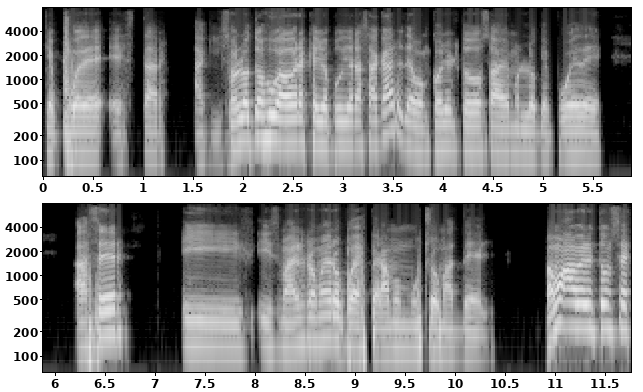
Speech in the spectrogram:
que puede estar aquí. Son los dos jugadores que yo pudiera sacar. De Von Collier todos sabemos lo que puede hacer. Y Ismael Romero, pues esperamos mucho más de él. Vamos a ver entonces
